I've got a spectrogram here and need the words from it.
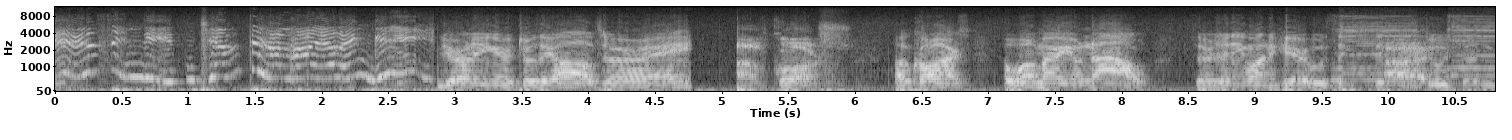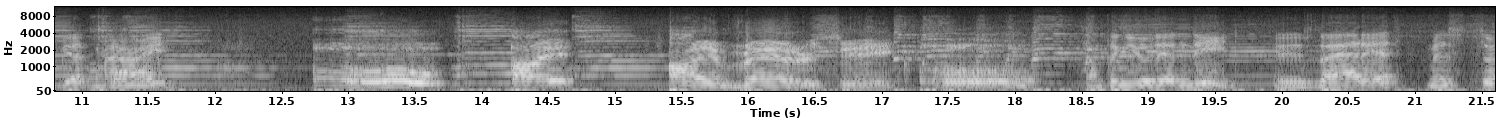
yes, indeed. Gente and I are engaged. You're leading her to the altar, eh? Of course. Of course, but we'll marry you now. If there's anyone here who thinks that you two shouldn't get married, Oh, I... I am very sick. Oh. something you didn't eat. Is that it, Mr.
